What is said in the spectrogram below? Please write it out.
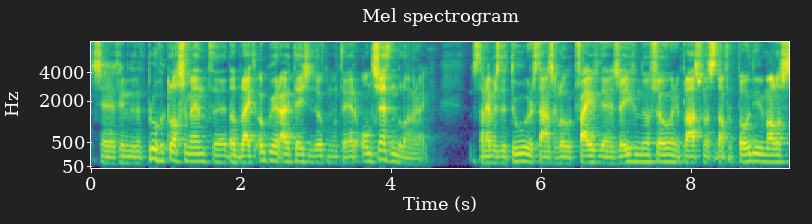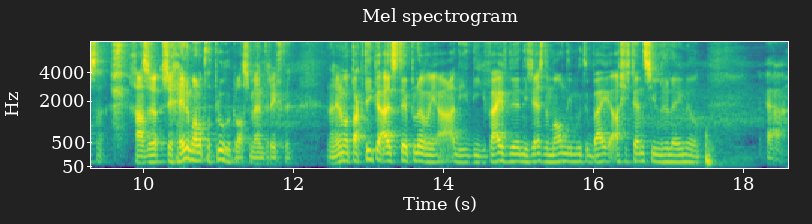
Ze vinden het ploegenklassement, eh, dat blijkt ook weer uit deze documentaire, ontzettend belangrijk. Dus dan hebben ze de Tour, dan staan ze geloof ik vijfde en zevende of zo. En in plaats van dat ze dan voor het podium alles, gaan ze zich helemaal op dat ploegenklassement richten. En dan helemaal tactieken uitstippelen van ja, die, die vijfde en die zesde man die moeten bij assistentie lenen. Ja,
